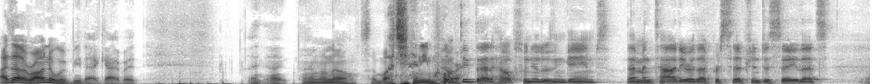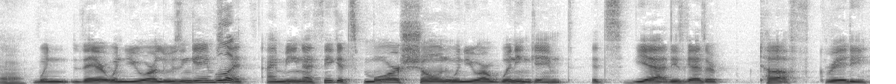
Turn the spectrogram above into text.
I thought Rondo would be that guy, but I, I, I don't know so much anymore. I don't think that helps when you're losing games. That mentality or that perception to say that's Uh-huh. when there when you are losing games. Well, look- I, I mean, I think it's more shown when you are winning games. It's yeah, these guys are tough, gritty.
